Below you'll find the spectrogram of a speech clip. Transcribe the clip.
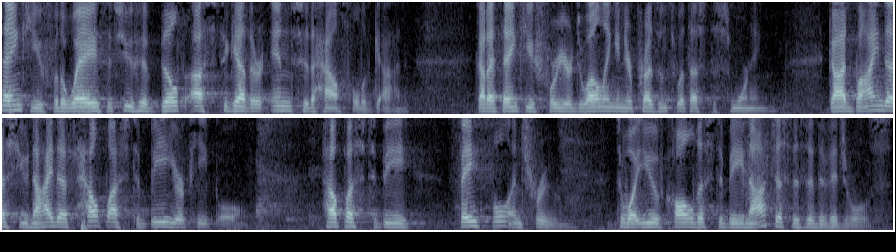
thank you for the ways that you have built us together into the household of God. God, I thank you for your dwelling and your presence with us this morning. God, bind us, unite us, help us to be your people. Help us to be faithful and true to what you have called us to be, not just as individuals,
